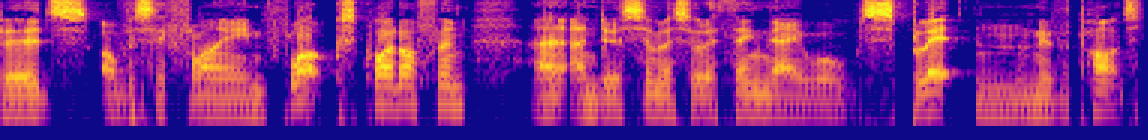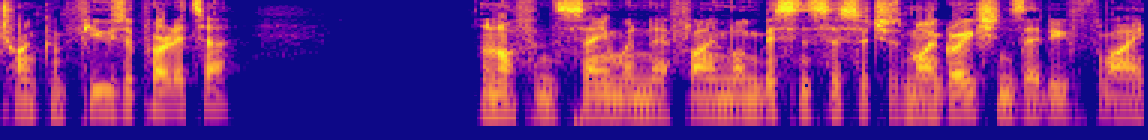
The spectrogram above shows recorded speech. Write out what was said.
Birds obviously fly in flocks quite often and, and do a similar sort of thing. They will split and move apart to try and confuse a predator. And often the same when they're flying long distances, such as migrations, they do fly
